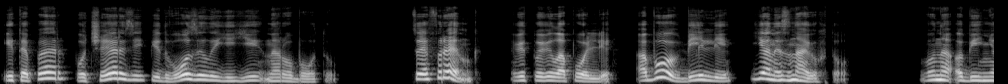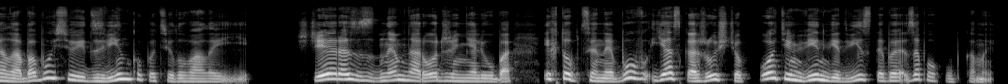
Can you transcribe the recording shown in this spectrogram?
і тепер по черзі підвозили її на роботу. Це Френк, відповіла Поллі, або Біллі, я не знаю хто. Вона обійняла бабусю і дзвінко поцілувала її. Ще раз з днем народження, Люба, і хто б це не був, я скажу, щоб потім він відвіз тебе за покупками.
